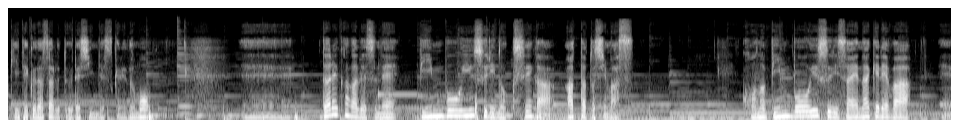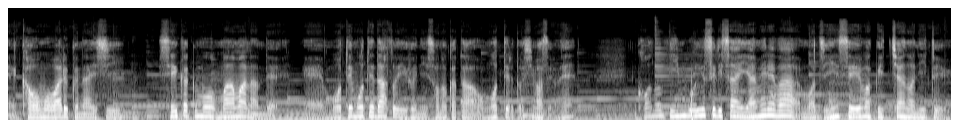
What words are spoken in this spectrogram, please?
聞いてくださると嬉しいんですけれども、誰かがですね貧乏ゆすりの癖があったとします。この貧乏ゆすりさえなければ、えー、顔も悪くないし性格もまあまあなんで、えー、モテモテだというふうにその方は思ってるとしますよね。この貧乏ゆすりさえやめればもう人生うまくいっちゃうのにという。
